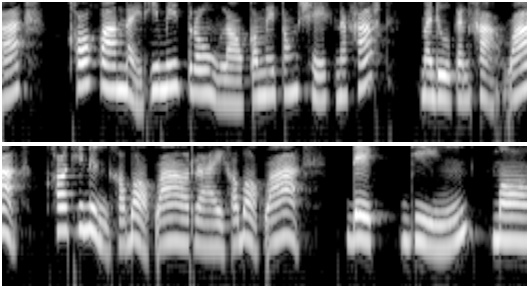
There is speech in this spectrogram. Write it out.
ะ ข้อความไหนที่ไม่ตรงเราก็ไม่ต้องเช็คนะคะ มาดูกันค่ะว่าข้อที่หนึ่งเขาบอกว่าอะไรเขาบอกว่า เด็กหญิงมอง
